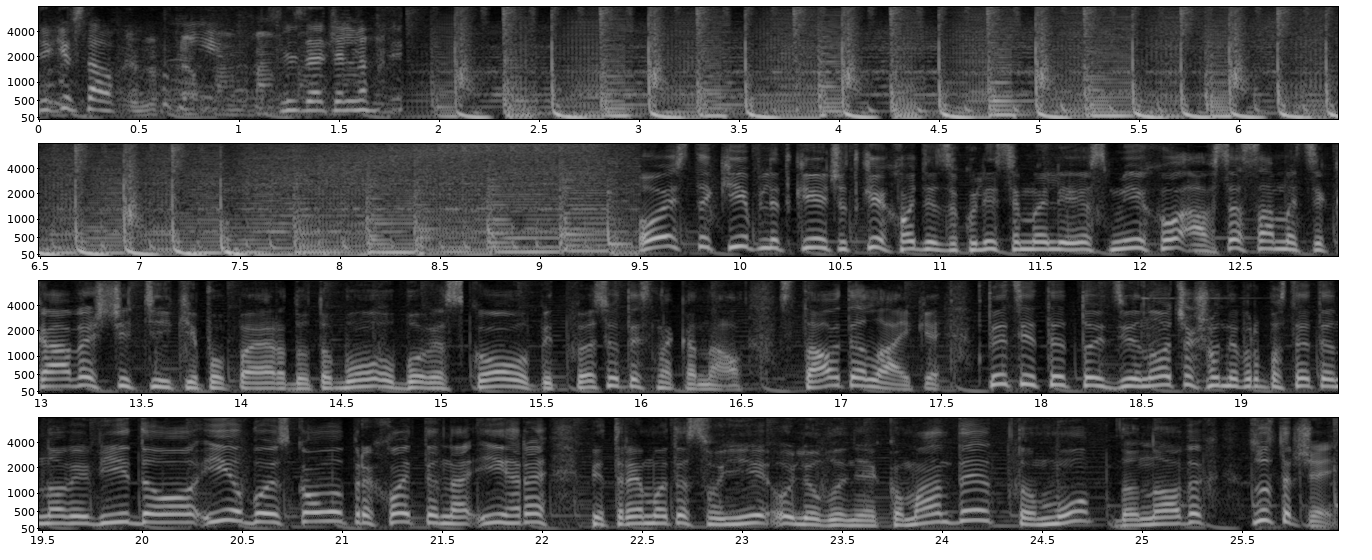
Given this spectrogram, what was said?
Який встав? Обязательно. Ось такі плітки і чутки ходять за кулісами Ліги сміху, а все саме цікаве ще тільки попереду. Тому обов'язково підписуйтесь на канал, ставте лайки, тицяйте той дзвіночок, щоб не пропустити нові відео, і обов'язково приходьте на ігри, підтримуйте свої улюблені команди. Тому до нових зустрічей.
